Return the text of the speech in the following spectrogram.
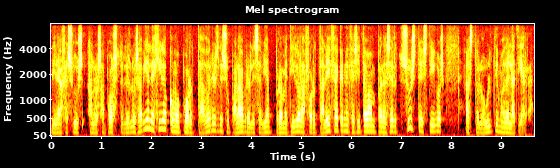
dirá Jesús a los apóstoles, los había elegido como portadores de su palabra, les había prometido la fortaleza que necesitaban para ser sus testigos hasta lo último de la tierra.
